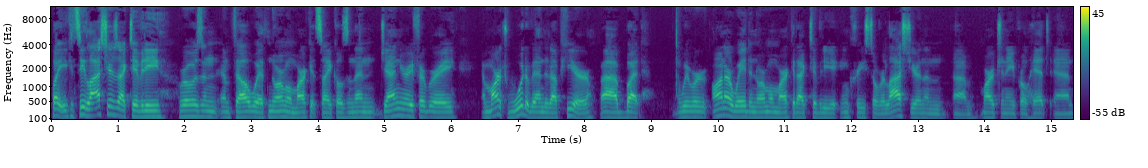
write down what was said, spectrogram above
But you can see last year's activity rose and, and fell with normal market cycles. And then January, February, and March would have ended up here. Uh, but we were on our way to normal market activity increased over last year. And then um, March and April hit and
